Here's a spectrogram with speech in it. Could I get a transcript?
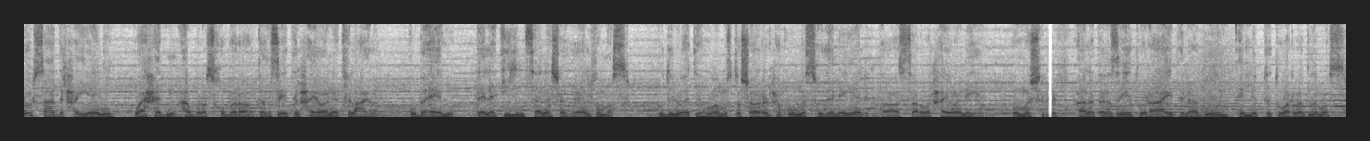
الدكتور سعد الحياني واحد من أبرز خبراء تغذية الحيوانات في العالم وبقاله 30 سنة شغال في مصر. ودلوقتي هو مستشار الحكومة السودانية لقطاع الثروة الحيوانية ومشرف على تغذية ورعاية العجول اللي بتتورد لمصر.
